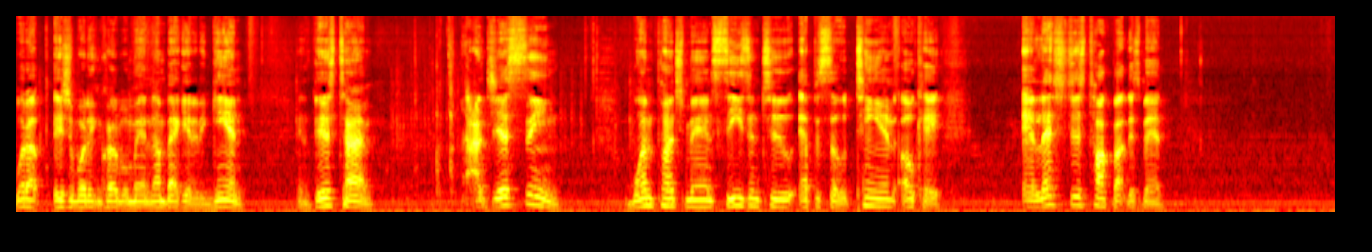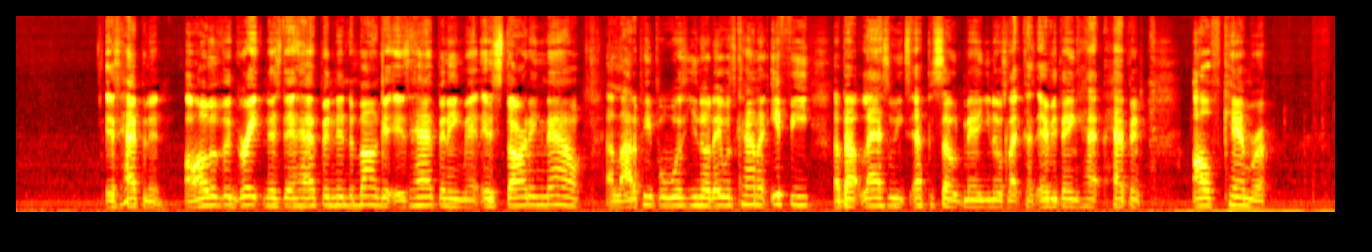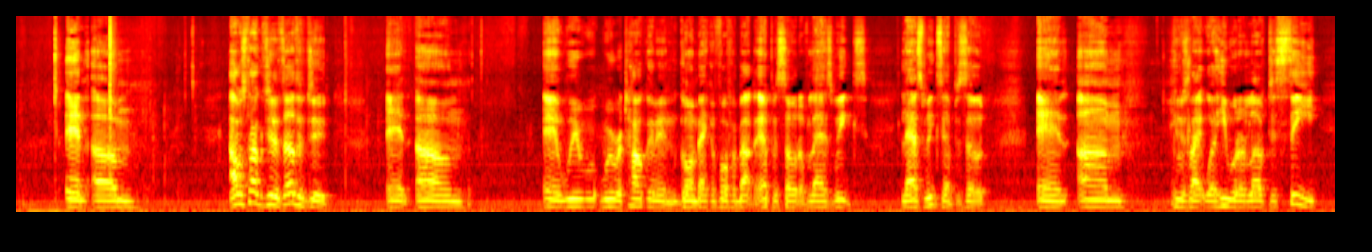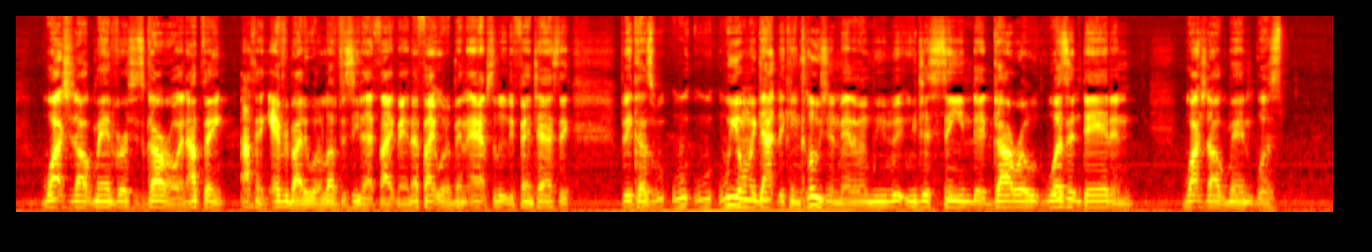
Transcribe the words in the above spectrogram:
What up? It's your boy, the Incredible Man, and I'm back at it again. And this time, I just seen One Punch Man Season 2, Episode 10. Okay, and let's just talk about this, man. It's happening. All of the greatness that happened in the manga is happening, man. It's starting now. A lot of people was, you know, they was kind of iffy about last week's episode, man. You know, it's like because everything ha happened off camera, and um, I was talking to this other dude, and um, and we we were talking and going back and forth about the episode of last week's last week's episode, and um, he was like, well, he would have loved to see Watchdog Man versus Garou, and I think I think everybody would have loved to see that fight, man. That fight would have been absolutely fantastic because we only got the conclusion, man. I mean, we we just seen that Garou wasn't dead and Watchdog Man was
